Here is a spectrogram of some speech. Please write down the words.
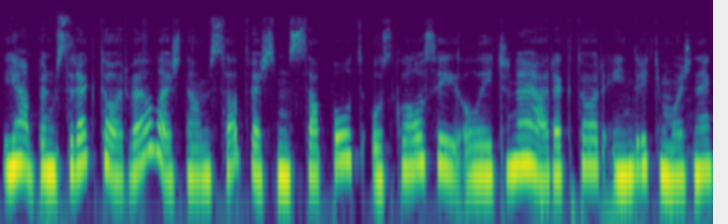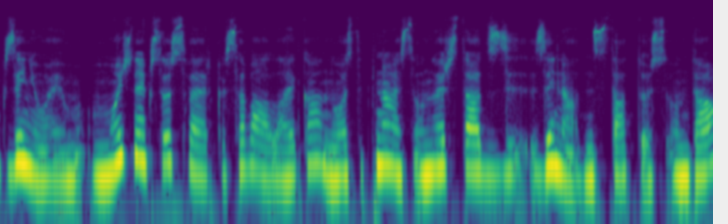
Jā, pirms rektora vēlēšanām satversmes sapulce uzklausīja līdzinējā rektora Indriķa Mužnieka ziņojumu. Mužnieks uzsvēra, ka savā laikā nostiprinājis universitātes zinātnes status un tā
